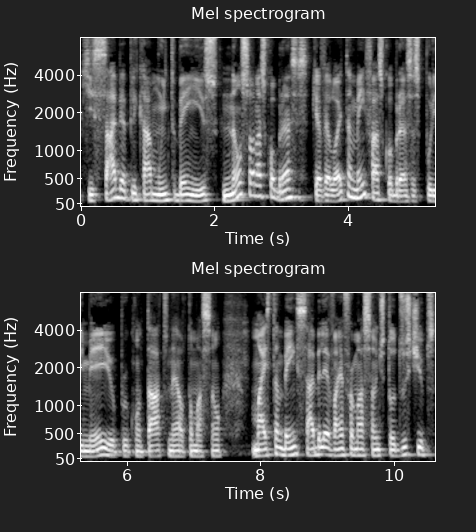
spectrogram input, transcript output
que sabe aplicar muito bem isso, não só nas cobranças, que a Veloy também faz cobranças por e-mail, por contato, né, automação, mas também sabe levar informação de todos os tipos,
